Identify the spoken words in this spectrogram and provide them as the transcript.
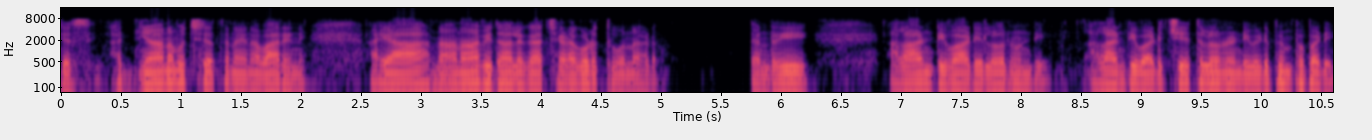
చేసి అజ్ఞానము చేతనైన వారిని అయా నానా విధాలుగా చెడగొడుతూ ఉన్నాడు. తండ్రి అలాంటి వాడిలో నుండి అలాంటి వాడి చేతిలో నుండి విడిపింపబడి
